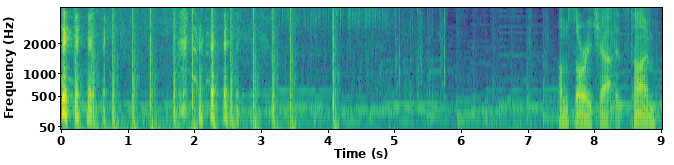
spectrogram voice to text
I'm sorry, chat. It's time.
